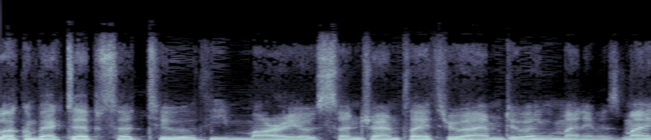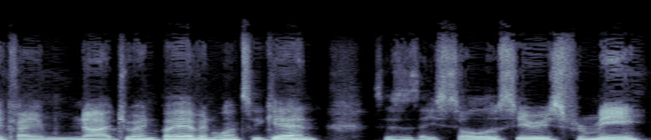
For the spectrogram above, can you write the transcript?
Welcome back to episode two of the Mario Sunshine playthrough I'm doing. My name is Mike. I am not joined by Evan once again. This is a solo series for me.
